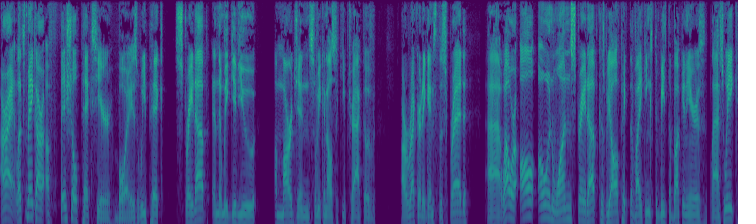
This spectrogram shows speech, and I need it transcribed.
All right, let's make our official picks here, boys. We pick straight up, and then we give you a margin so we can also keep track of our record against the spread. Uh, well, we're all 0 1 straight up because we all picked the Vikings to beat the Buccaneers last week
